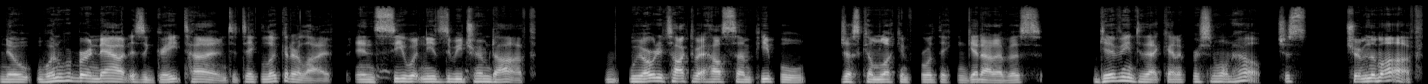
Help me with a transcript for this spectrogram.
Know, when we're burned out is a great time to take a look at our life and see what needs to be trimmed off. We already talked about how some people just come looking for what they can get out of us. Giving to that kind of person won't help. Just trim them off.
